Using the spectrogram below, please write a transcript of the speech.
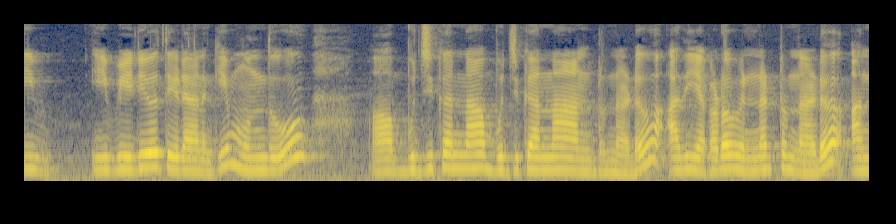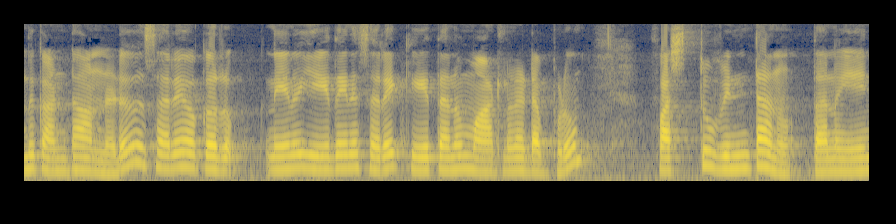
ఈ ఈ వీడియో తీయడానికి ముందు బుజ్జి కన్నా బుజ్జి కన్నా అంటున్నాడు. అది ఎక్కడో విన్నట్టున్నాడు. అందుకంటా అన్నాడు. సరే ఒక నేను ఏదైనా సరే కేతను మాట్లాడేటప్పుడు ఫస్ట్ వింటాను. తను ఏం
